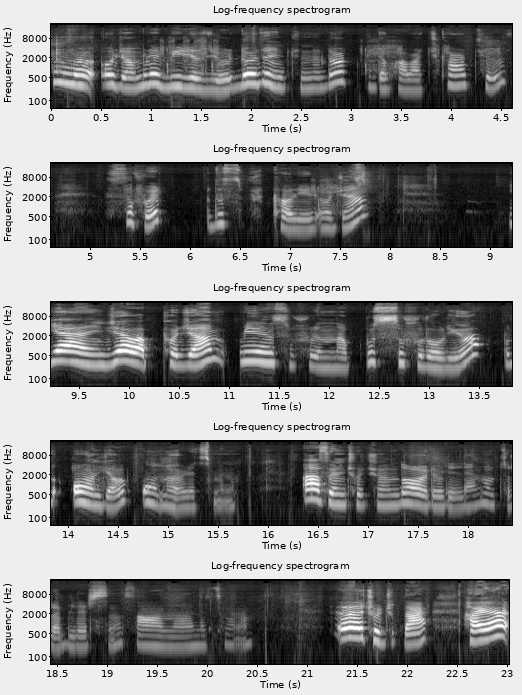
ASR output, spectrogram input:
Şimdi hocam buraya bir yazıyoruz. Dördün içinde dört bir defa var. Çıkartıyoruz. Sıfır. Bu da sıfır kalıyor hocam. Yani cevap hocam birin sıfırında bu sıfır oluyor. Bu da on cevap on öğretmenim. Aferin çocuğum doğru bilen oturabilirsiniz. Sağ olun öğretmenim. Evet çocuklar. Hayal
